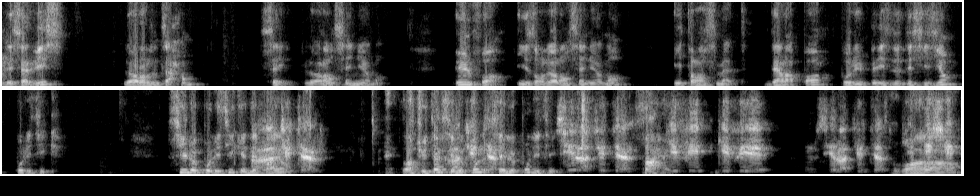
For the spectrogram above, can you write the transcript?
Les services, le rôle de c'est le renseignement. Une fois ils ont le renseignement, ils transmettent des rapports pour une prise de décision politique. Si le politique est défaillant, la tutelle, c'est le, c'est le politique. C'est la tutelle. Ça, qui fait, qui fait, c'est la tutelle. Voilà.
